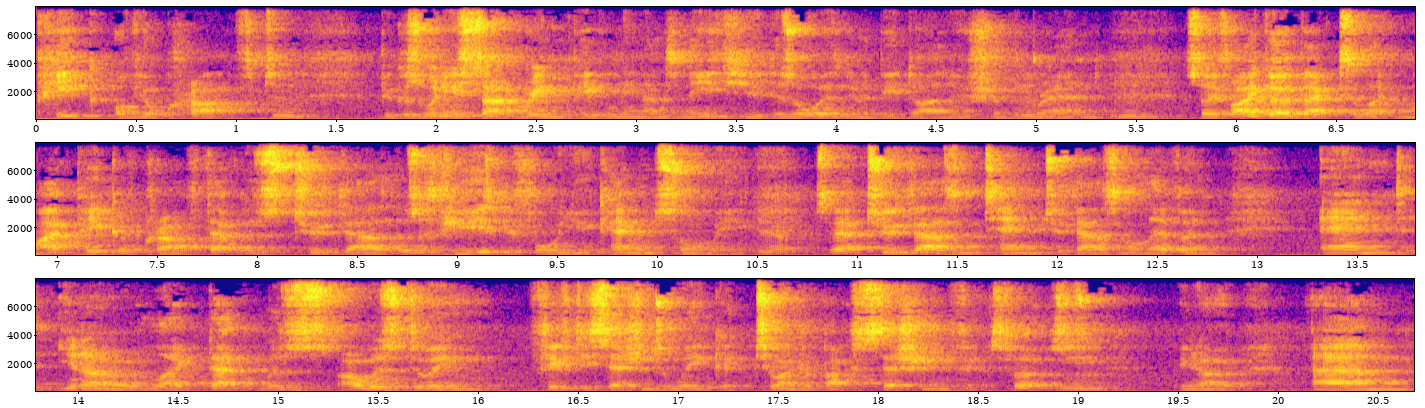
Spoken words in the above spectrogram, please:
peak of your craft. Mm. Because when you start bringing people in underneath you, there's always going to be a dilution of the Mm, brand. mm. So if I go back to like my peak of craft, that was 2000. It was a few years before you came and saw me. Yeah. It's about 2010, 2011, and you know, like that was I was doing 50 sessions a week at 200 bucks a session in Fitness First. Mm. You know, um,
